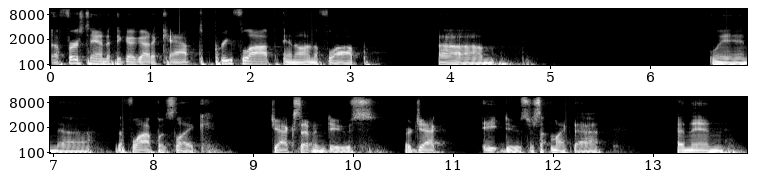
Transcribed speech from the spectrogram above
the first hand, I think I got a capped pre-flop and on the flop. Um, when uh, the flop was like Jack seven deuce or Jack eight deuce or something like that, and then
